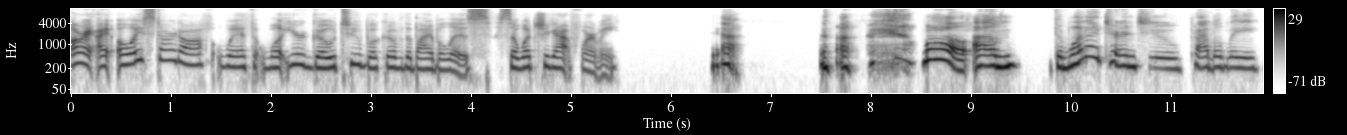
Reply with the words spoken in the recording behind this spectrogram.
All right. I always start off with what your go to book of the Bible is. So, what you got for me? Yeah. well, um, the one I turn to probably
